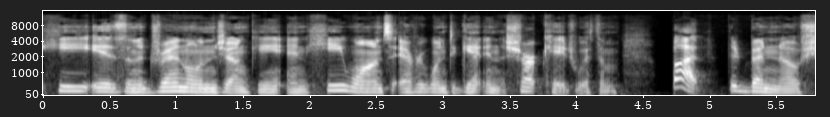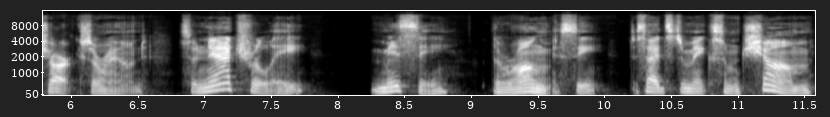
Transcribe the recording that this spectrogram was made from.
he is an adrenaline junkie and he wants everyone to get in the shark cage with him. But there'd been no sharks around. So naturally, Missy, the wrong Missy, decides to make some chum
